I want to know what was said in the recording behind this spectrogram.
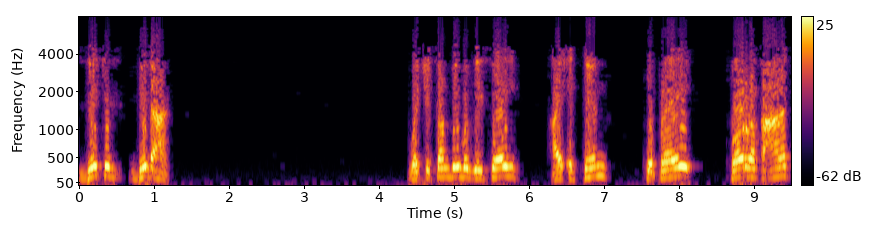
is bid'ah which some people they say I intend to pray four rak'at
